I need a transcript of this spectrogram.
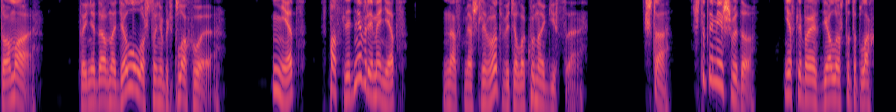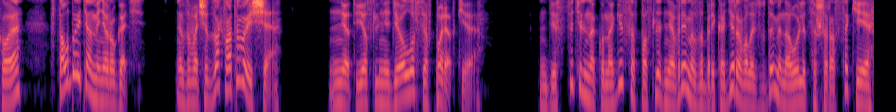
«Тома, ты недавно делала что-нибудь плохое?» «Нет, в последнее время нет», — насмешливо ответила Кунагиса. «Что? Что ты имеешь в виду? Если бы я сделала что-то плохое, стал бы Этян меня ругать? Звучит захватывающе». «Нет, если не делала, все в порядке». Действительно, Кунагиса в последнее время забаррикадировалась в доме на улице Широсаки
